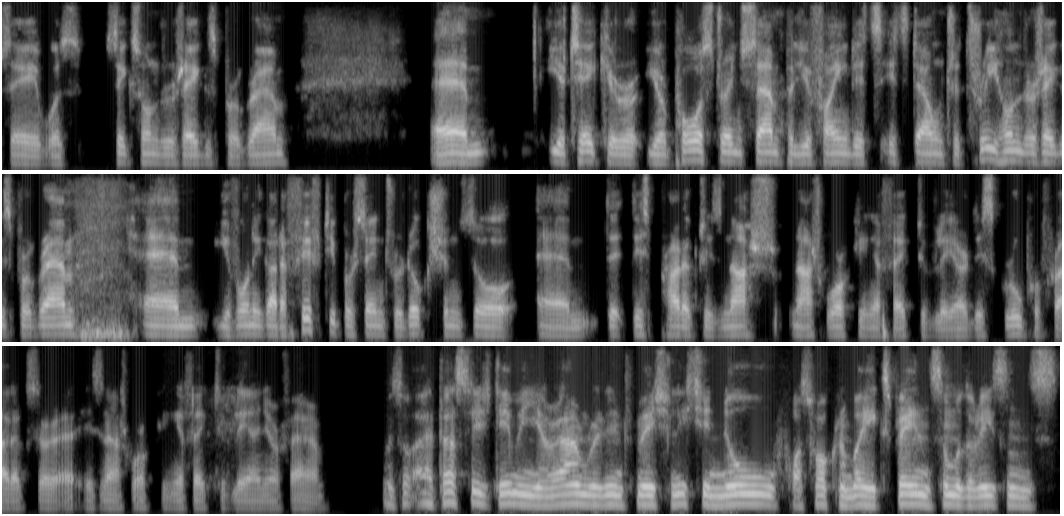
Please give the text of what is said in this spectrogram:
say, was 600 eggs per gram, um, you take your your post drench sample, you find it's it's down to 300 eggs per gram. Um, you've only got a 50% reduction, so um, th- this product is not not working effectively, or this group of products are, is not working effectively on your farm. So at that stage, Damien, you're armed with information. At least you know what's working. By explaining some of the reasons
